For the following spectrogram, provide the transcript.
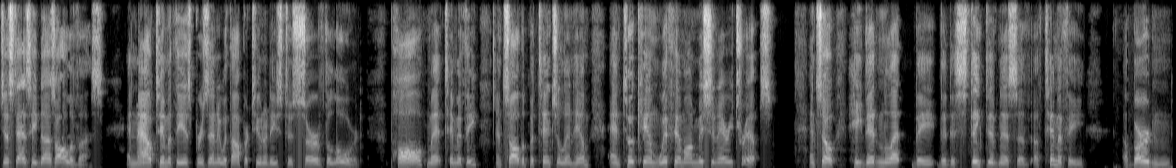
just as he does all of us. And now Timothy is presented with opportunities to serve the Lord. Paul met Timothy and saw the potential in him and took him with him on missionary trips. And so he didn't let the, the distinctiveness of, of Timothy, a burden,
